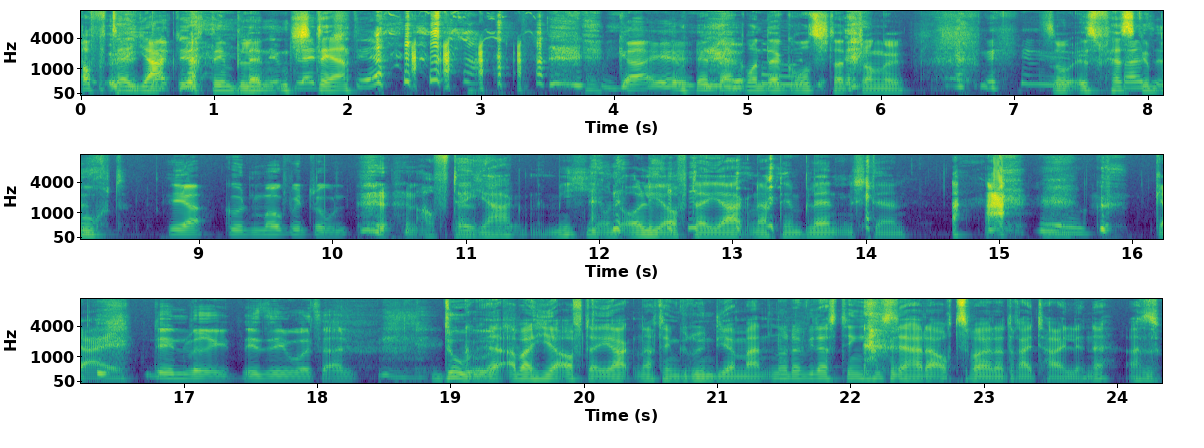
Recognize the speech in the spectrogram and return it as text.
auf der Jagd nach dem Blendenstern. Geil. Im Hintergrund der Großstadtdschungel. So, ist fest gebucht. Ja, guten Morgen, tun. Auf der Jagd, Michi und Olli auf der Jagd nach dem Blendenstern. Geil. Den Bericht, den sehen wir uns an. Du, äh, aber hier auf der Jagd nach dem grünen Diamanten oder wie das Ding hieß, der hatte auch zwei oder drei Teile, ne? Also.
